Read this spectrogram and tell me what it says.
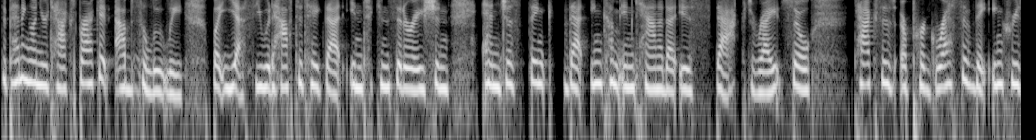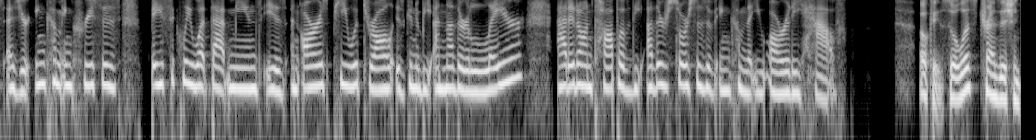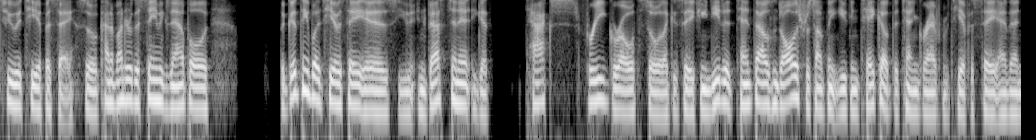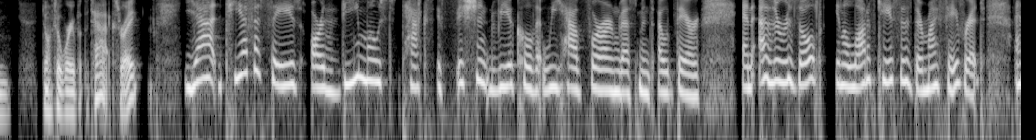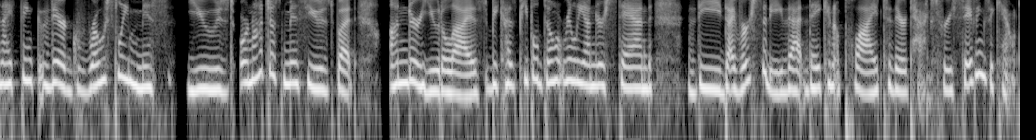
Depending on your tax bracket, absolutely. But yes, you would have to take that into consideration and just think that income in Canada is stacked, right? So taxes are progressive, they increase as your income increases. Basically, what that means is an RSP withdrawal is going to be another layer added on top of the other sources of income that you already have. Okay, so let's transition to a TFSA. So, kind of under the same example, the good thing about TFSA is you invest in it, you get tax free growth. So, like I say, if you needed $10,000 for something, you can take out the 10 grand from TFSA and then don't have to worry about the tax, right? Yeah, TFSAs are the most tax efficient vehicle that we have for our investments out there. And as a result, in a lot of cases, they're my favorite. And I think they're grossly misused, or not just misused, but underutilized because people don't really understand the diversity that they can apply to their tax free savings account.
